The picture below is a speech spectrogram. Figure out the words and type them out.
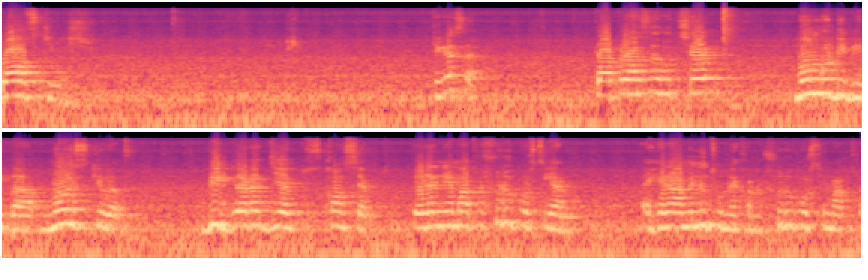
বস জিনিস। ঠিক আছে? তারপরে আছে হচ্ছে মঙ্গোডিবি বা নো স্কিউএল বিগ ডাটার যে কনসেপ্ট এটা নিয়ে মাত্র শুরু করছি আমি। এখানে আমি নতুন এখন, শুরু করছি মাত্র।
